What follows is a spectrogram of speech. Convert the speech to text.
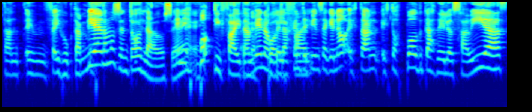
tan- en Facebook también. Estamos en todos lados, ¿eh? En Spotify En también, aunque la gente piense que no, están estos podcasts de Lo Sabías,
